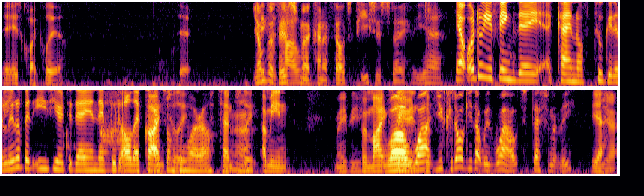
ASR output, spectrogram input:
it is quite clear that Jumbo this is how- Visma kind of fell to pieces today. yeah, Yeah, or do you think they uh, kind of took it a little bit easier today and they put Ah, all their cards on tomorrow? Potentially. I mean, Maybe. from my Well, experience, Wa- of- you could argue that with Wout, definitely. yeah, yeah.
